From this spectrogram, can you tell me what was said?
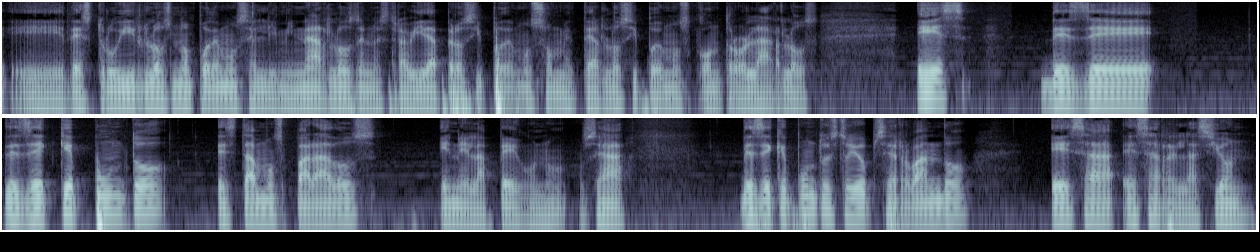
eh, destruirlos, no podemos eliminarlos de nuestra vida, pero sí podemos someterlos y podemos controlarlos. Es desde, desde qué punto estamos parados en el apego, ¿no? O sea, desde qué punto estoy observando esa, esa relación,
